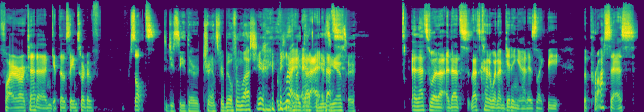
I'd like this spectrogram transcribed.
fire Arteta and get those same sort of results? Did you see their transfer bill from last year? right, like, that's an easy answer. And that's what I, that's that's kind of what I'm getting at is like the the process.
